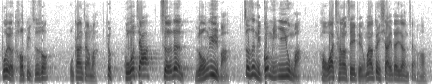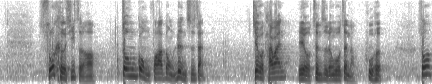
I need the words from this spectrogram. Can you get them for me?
不会有逃避，只是说我刚刚讲嘛，就国家责任荣誉嘛，这是你公民义务嘛。好，我要强调这一点，我们要对下一代这样讲哈。所可惜者哈，中共发动认知战，结果台湾也有政治人物政党附和，说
